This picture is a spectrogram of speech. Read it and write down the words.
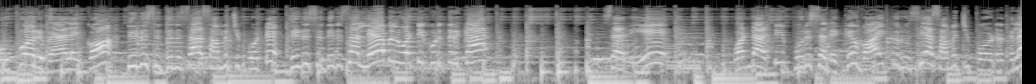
ஒவ்வொரு வேலைக்கும் தினுசு தினுசா சமைச்சு போட்டு தினுசு தினுசா லேபிள் ஒட்டி கொடுத்துருக்க? சரி பொண்டாட்டி புருஷனுக்கு வாய்க்கு ருசியா சமைச்சு போடுறதுல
